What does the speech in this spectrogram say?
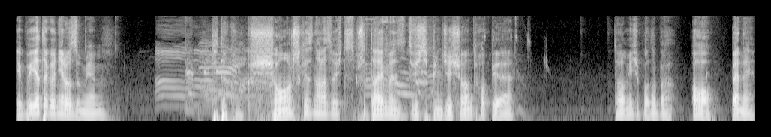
Jakby ja tego nie rozumiem. Ty taką książkę znalazłeś, to sprzedajmy z 250, chłopie. To mi się podoba. O, Penny.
